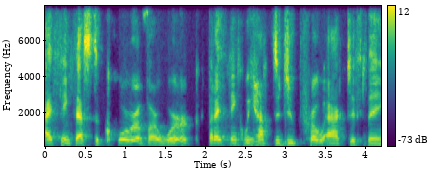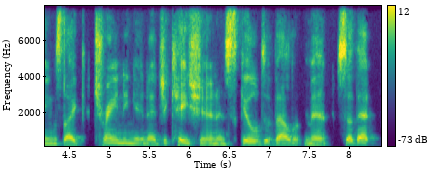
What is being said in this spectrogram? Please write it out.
I think that's the core of our work. But I think we have to do proactive things like training and education and skill development so that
